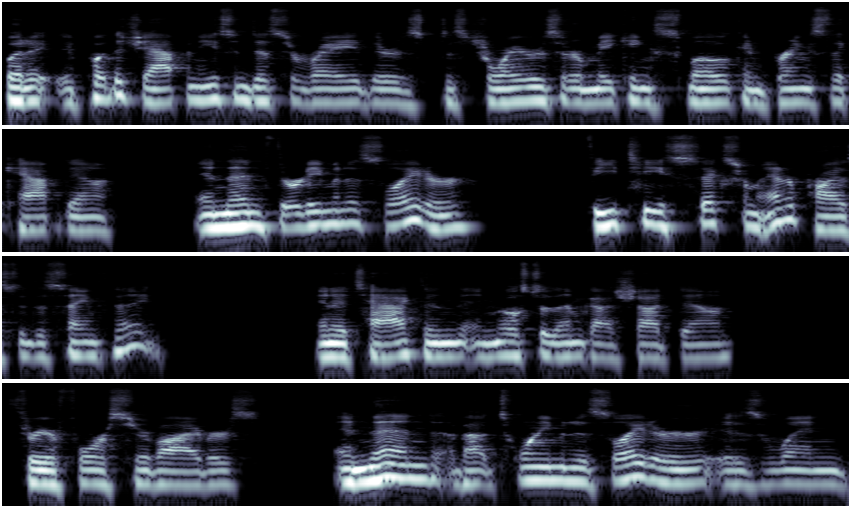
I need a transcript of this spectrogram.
but it, it put the Japanese in disarray. There's destroyers that are making smoke and brings the cap down, and then 30 minutes later, VT6 from Enterprise did the same thing and attacked, and, and most of them got shot down. Three or four survivors. And then about 20 minutes later is when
